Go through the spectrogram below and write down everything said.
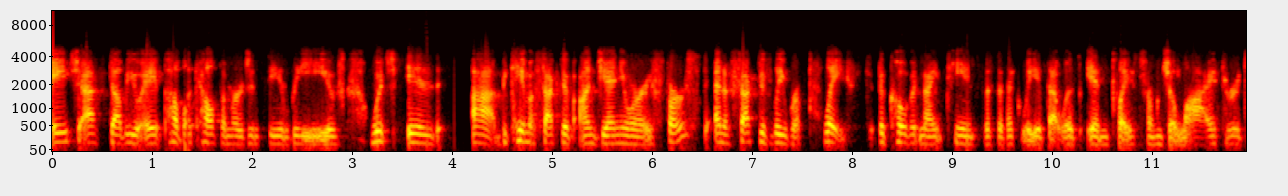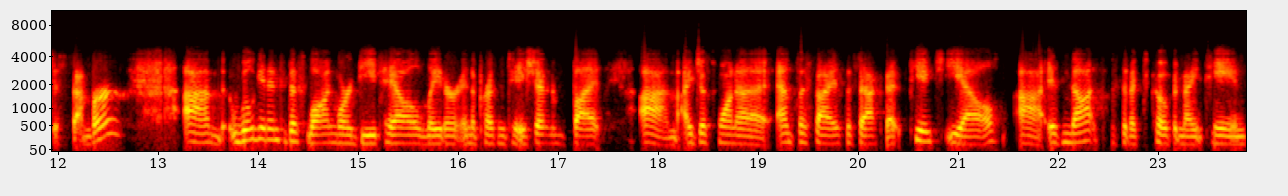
HFWA public health emergency leave, which is uh, became effective on January 1st and effectively replaced the COVID 19 specific leave that was in place from July through December. Um, we'll get into this law in more detail later in the presentation, but I just want to emphasize the fact that PHEL uh, is not specific to COVID-19, and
